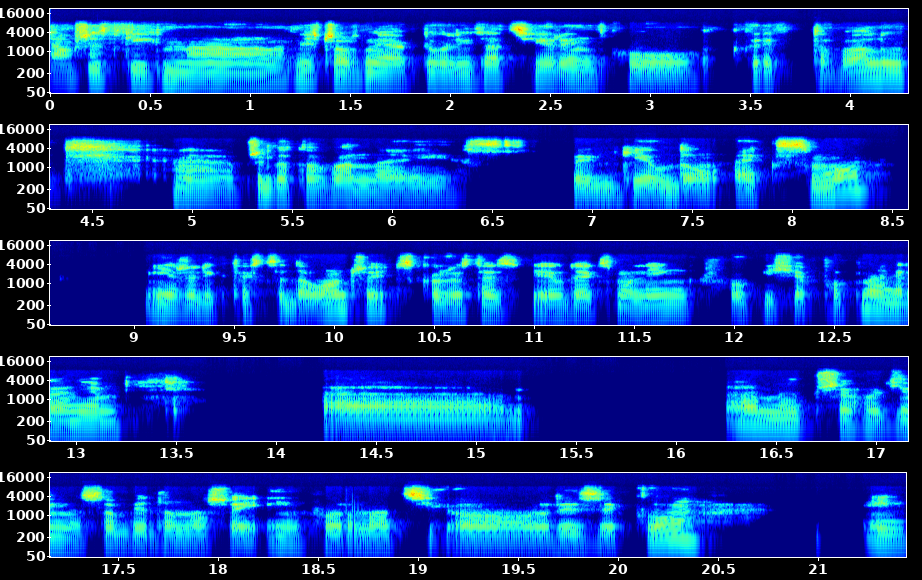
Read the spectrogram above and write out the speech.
Witam wszystkich na wieczornej aktualizacji rynku kryptowalut e, przygotowanej z giełdą Exmo. Jeżeli ktoś chce dołączyć, skorzystać z giełdy Exmo, link w opisie pod nagraniem. E, a my przechodzimy sobie do naszej informacji o ryzyku. I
